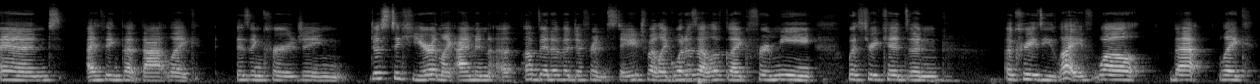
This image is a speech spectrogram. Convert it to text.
and i think that that like is encouraging just to hear and like i'm in a, a bit of a different stage but like what does that look like for me with three kids and a crazy life? Well that like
